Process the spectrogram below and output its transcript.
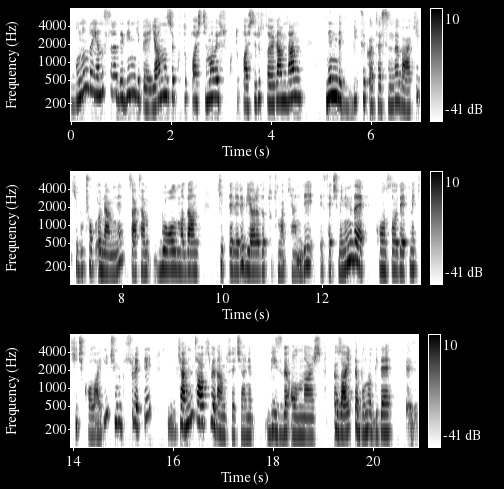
Bunun da yanı sıra dediğim gibi yalnızca kutuplaştırma ve kutuplaştırıcı söylemden nin de bir tık ötesinde belki ki bu çok önemli. Zaten bu olmadan kitleleri bir arada tutmak, kendi seçmenini de konsolide etmek hiç kolay değil. Çünkü bu sürekli kendini takip eden bir süreç yani biz ve onlar. Özellikle bunu bir de e,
